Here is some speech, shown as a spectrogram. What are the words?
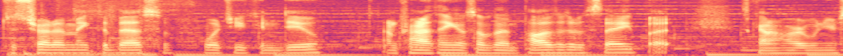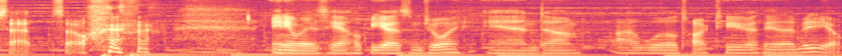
just try to make the best of what you can do. I'm trying to think of something positive to say, but it's kind of hard when you're sad. So, anyways, yeah, I hope you guys enjoy, and um, I will talk to you at the end of the video.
